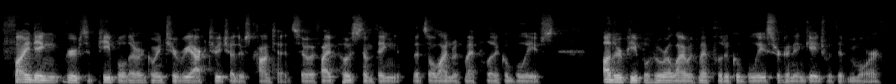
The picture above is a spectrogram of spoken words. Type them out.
finding groups of people that are going to react to each other's content. So if I post something that's aligned with my political beliefs, other people who are aligned with my political beliefs are going to engage with it more.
